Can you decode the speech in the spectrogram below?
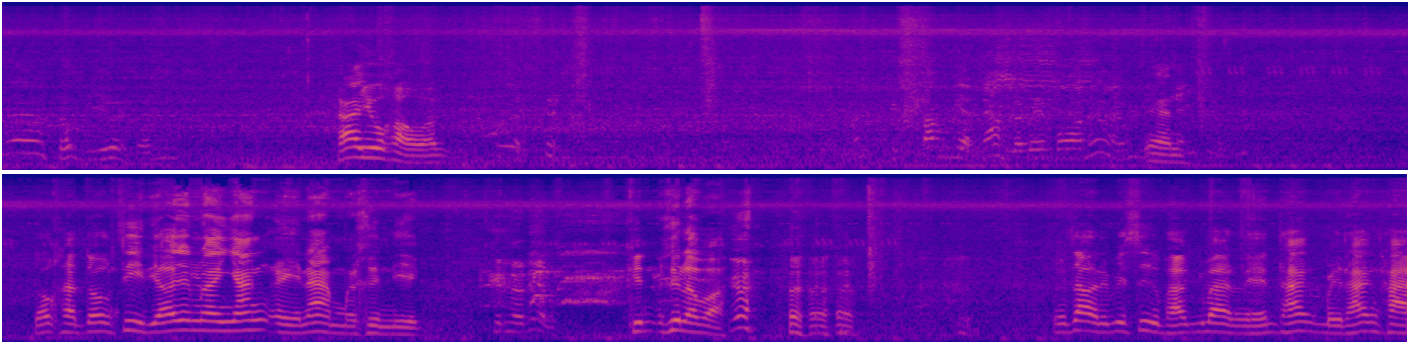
เออตกดีเลยฝนถ้าอยู่เขาอะตั้งเวียดนามเลยไปบอลนะเรียน ตกถ้าตกสี่เดียวจังเลยยังเอ้ยน้ำก็ขึ้นอีก ขึ้นแล้วเนี่ยขึ้นขึ้นแล้วบ่ เมื่อเช้านี่ไปซื้อพักที่บ้านเห็นทางไปทางทา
